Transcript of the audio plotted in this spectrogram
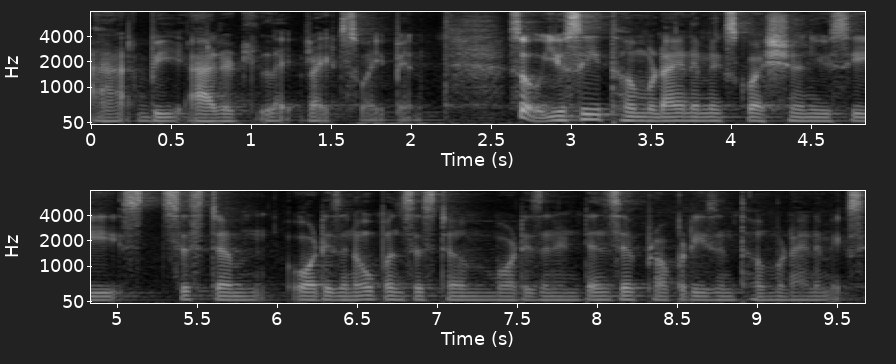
add, be added like right swipe in. So you see thermodynamics question, you see system, what is an open system, what is an intensive properties in thermodynamics.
